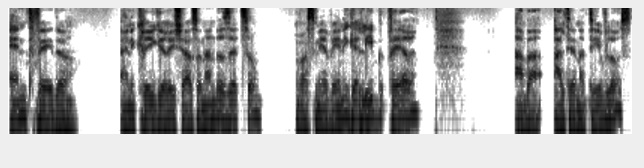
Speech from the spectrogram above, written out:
Entweder eine kriegerische Auseinandersetzung, was mir weniger lieb wäre, aber alternativlos,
